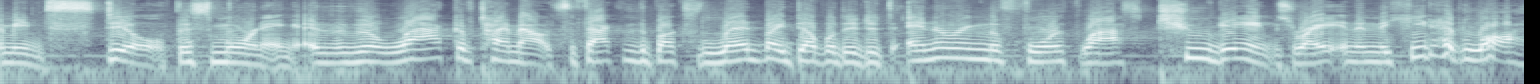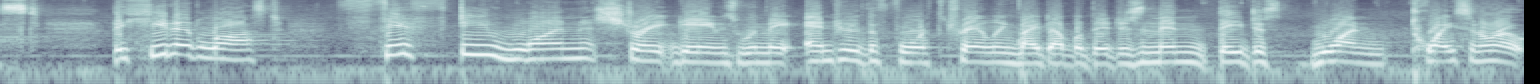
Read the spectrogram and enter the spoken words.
I mean, still this morning, the lack of timeouts, the fact that the Bucks led by double digits entering the fourth last two games, right? And then the Heat had lost. The Heat had lost 51 straight games when they entered the fourth trailing by double digits, and then they just won twice in a row.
